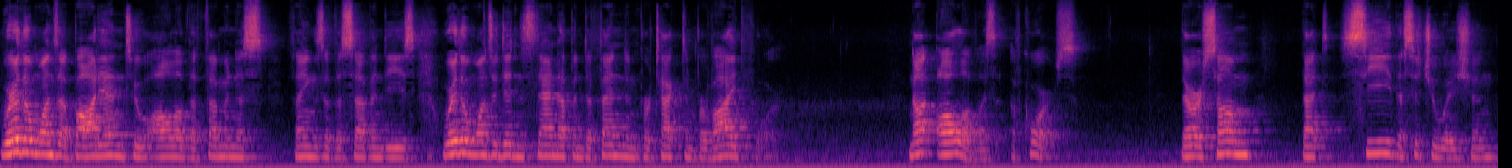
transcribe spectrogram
We're the ones that bought into all of the feminist things of the 70s. We're the ones who didn't stand up and defend and protect and provide for. Not all of us, of course. There are some that see the situation,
